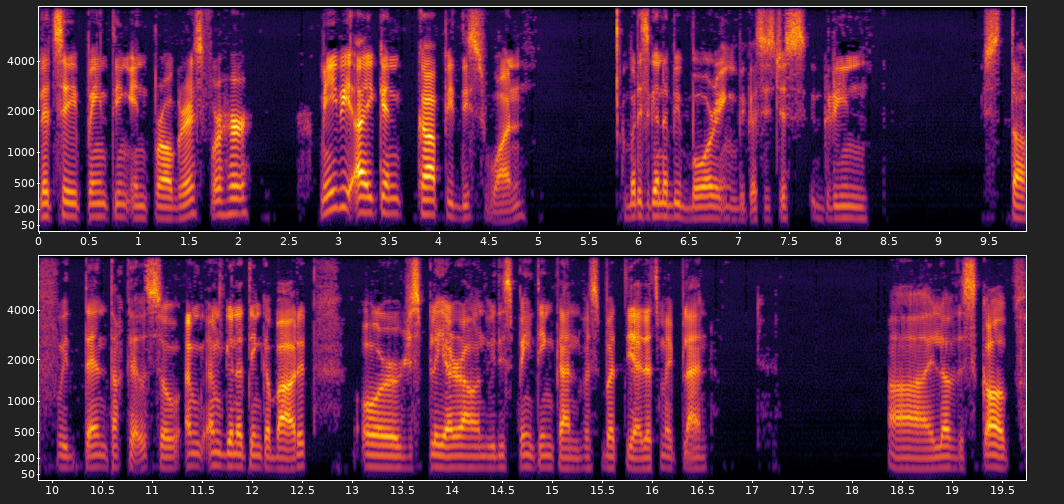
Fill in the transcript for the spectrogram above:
let's say painting in progress for her maybe I can copy this one but it's gonna be boring because it's just green stuff with tentacles. So I'm, I'm gonna think about it or just play around with this painting canvas. But yeah that's my plan. Uh, I love the sculpt.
